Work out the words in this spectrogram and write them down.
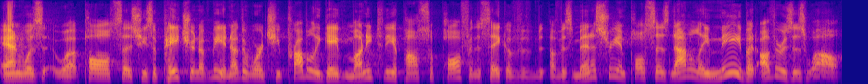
And was what Paul says she's a patron of me. In other words, she probably gave money to the Apostle Paul for the sake of, of his ministry. And Paul says, not only me, but others as well.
